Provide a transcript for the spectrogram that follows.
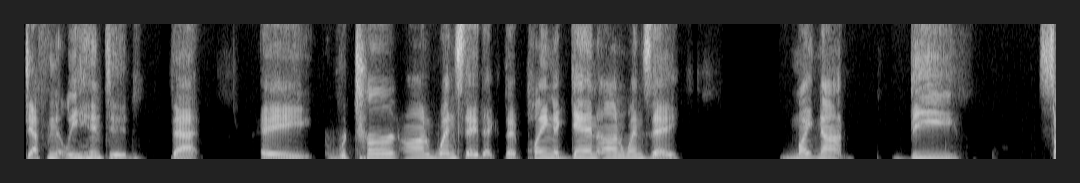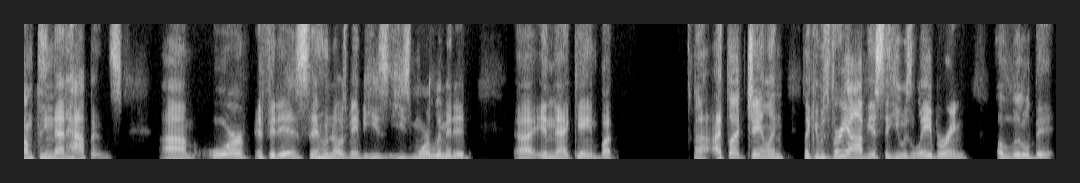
definitely hinted that a return on Wednesday that that playing again on Wednesday might not be something that happens. Um, or if it is, then who knows? Maybe he's he's more limited uh, in that game. But uh, I thought Jaylen, like it was very obvious that he was laboring a little bit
